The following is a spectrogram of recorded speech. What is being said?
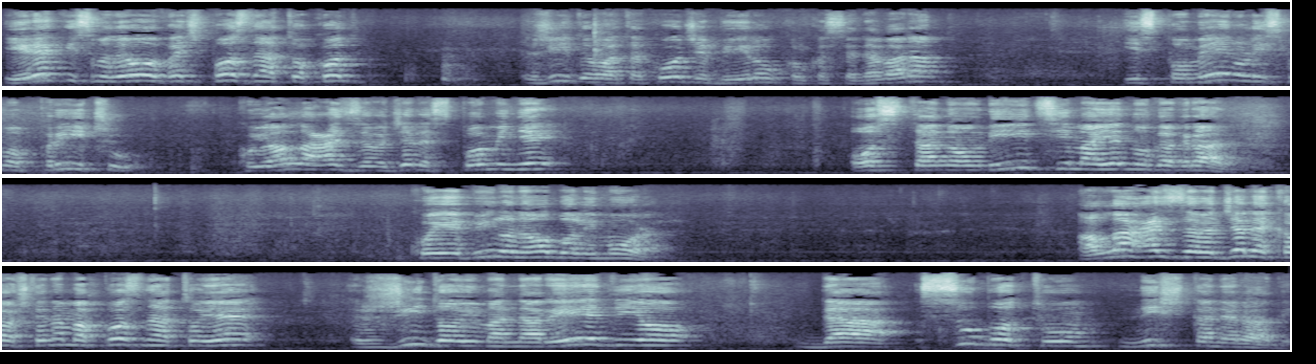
I rekli smo da je ovo već poznato kod židova također bilo, koliko se ne varam, i spomenuli smo priču koju Allah azzavadžele spominje o stanovnicima jednog grada koje je bilo na obali mora. Allah Azza wa Jale, kao što je nama poznato, je židovima naredio da subotom ništa ne radi.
